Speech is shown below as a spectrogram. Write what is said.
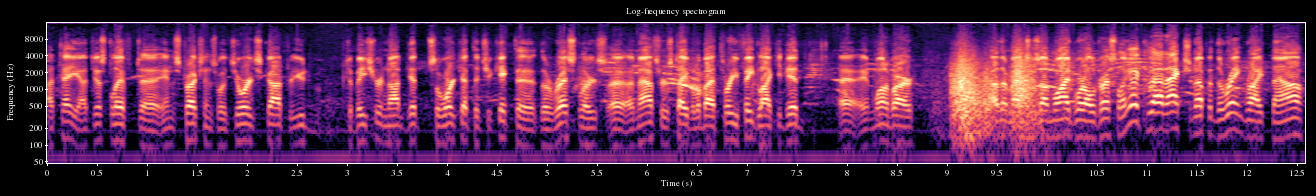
I tell you, I just left uh, instructions with George Scott for you to, to, be sure not get so worked up that you kick the, the wrestlers' uh, announcers table about three feet like you did uh, in one of our other matches on Wide World Wrestling. Look at that action up in the ring right now.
